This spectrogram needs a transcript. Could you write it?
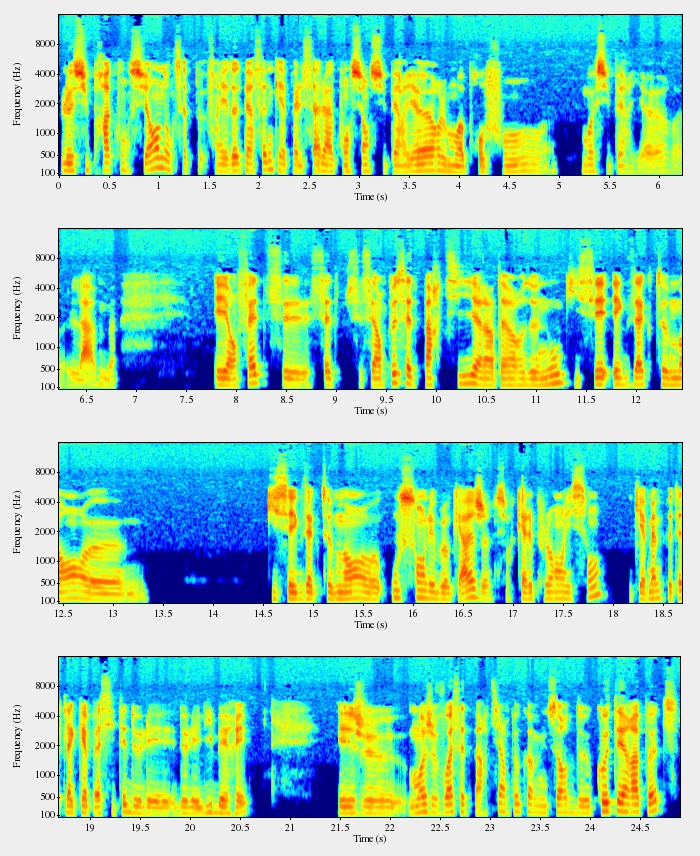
le supraconscient. Donc, ça peut, enfin, il y a d'autres personnes qui appellent ça la conscience supérieure, le moi profond, le moi supérieur, l'âme. Et en fait, c'est un peu cette partie à l'intérieur de nous qui sait exactement qui sait exactement euh, où sont les blocages, sur quel plan ils sont, et qui a même peut-être la capacité de les, de les libérer. Et je, moi, je vois cette partie un peu comme une sorte de co-thérapeute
